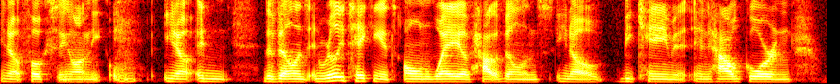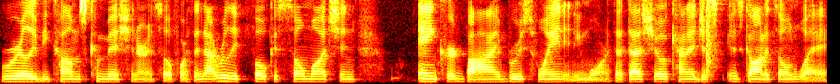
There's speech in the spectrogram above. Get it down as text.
You know, focusing on the, you know, in the villains and really taking its own way of how the villains, you know, became it and how Gordon really becomes commissioner and so forth, and not really focused so much and anchored by Bruce Wayne anymore. That that show kind of just has gone its own way.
